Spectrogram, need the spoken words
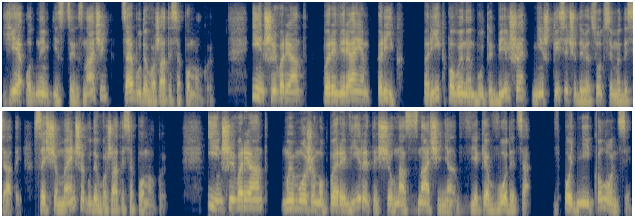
є одним із цих значень, це буде вважатися помилкою. Інший варіант перевіряємо рік. Рік повинен бути більше, ніж 1970. Все, що менше, буде вважатися помилкою. Інший варіант ми можемо перевірити, що в нас значення, яке вводиться в одній колонці,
